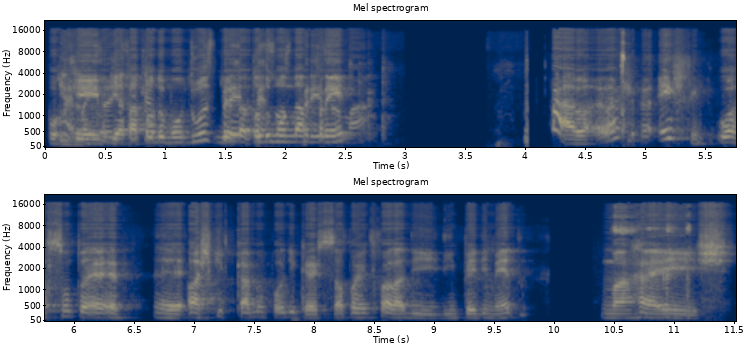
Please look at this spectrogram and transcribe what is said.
Porque ia estar fica todo mundo, duas ia tá todo mundo na frente. lá. Ah, eu acho, enfim, o assunto é, é- eu acho que cabe um podcast só pra gente falar de, de impedimento, mas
